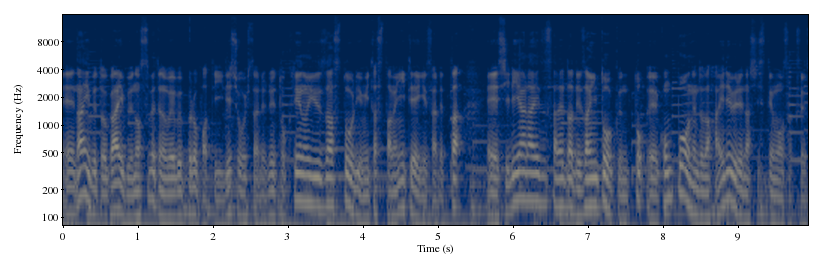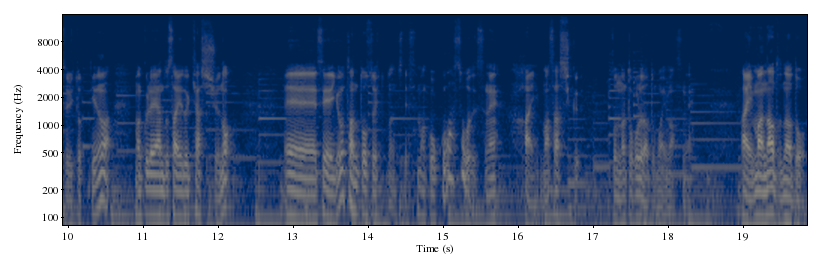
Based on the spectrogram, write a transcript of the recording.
えー、内部と外部のすべての Web プロパティで消費される特定のユーザーストーリーを満たすために定義された、えー、シリアライズされたデザイントークンと、えー、コンポーネントのハイレベルなシステムを作成する人っていうのは、まあ、クライアントサイドキャッシュの、え制御を担当する人たちです。まあ、ここはそうですね。はい、まさしくそんなところだと思いますね。はい、まあ、などなど、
